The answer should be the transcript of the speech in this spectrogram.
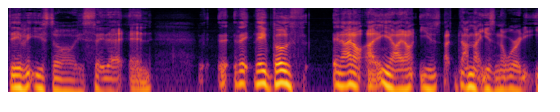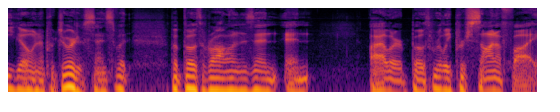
David used to always say that, and they they both. And I don't, I, you know, I don't use. I'm not using the word ego in a pejorative sense, but but both Rollins and and Ayler both really personify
